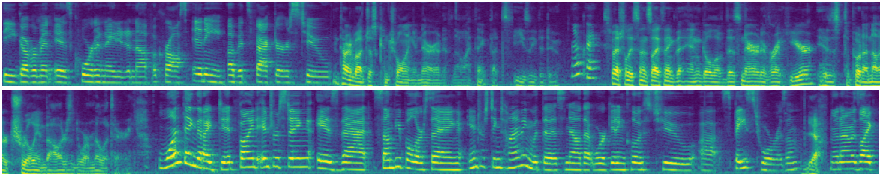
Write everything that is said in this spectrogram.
the government is coordinated enough across any of its factors to. I'm talking about just controlling a narrative, though. I think that's easy to do. Okay. Especially since I think the end goal of this narrative right here is to put another trillion dollars into our military. One thing that I did find interesting is that some people are saying interesting timing with this now that we're getting close to uh, space tourism. Yeah. And I was like,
